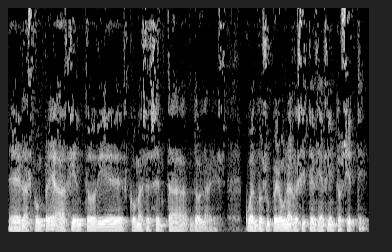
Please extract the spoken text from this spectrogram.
Eh, las compré a 110,60 dólares cuando superó una resistencia en 107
